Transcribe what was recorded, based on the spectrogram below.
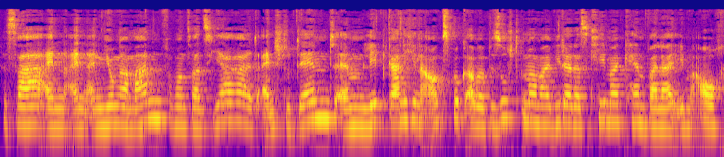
Es war ein, ein, ein junger Mann, 25 Jahre alt, ein Student, ähm, lebt gar nicht in Augsburg, aber besucht immer mal wieder das Klimacamp, weil er eben auch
